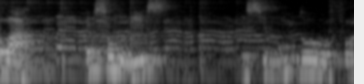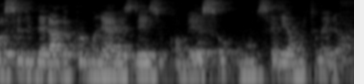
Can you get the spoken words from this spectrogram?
Olá, eu sou o Luiz. E se o mundo fosse liderado por mulheres desde o começo, o mundo seria muito melhor.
